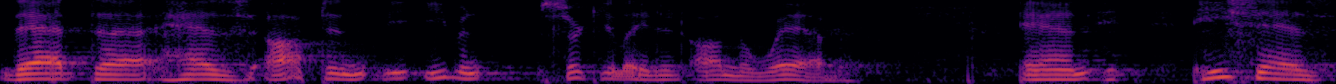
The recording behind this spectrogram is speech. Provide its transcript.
that uh, has often even circulated on the web. And he says,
